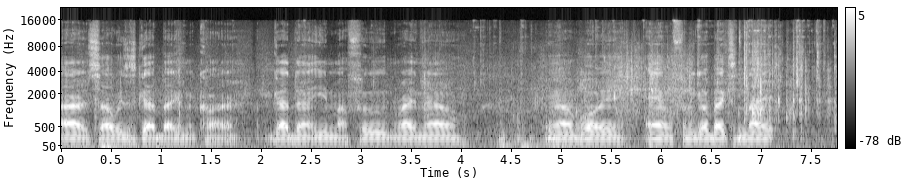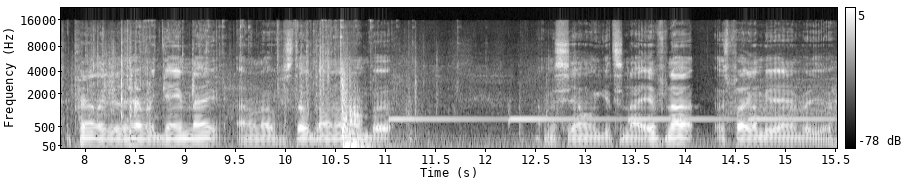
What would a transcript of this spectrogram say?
All right, so we just got back in the car. Got done eating my food. Right now, you know, boy, and we're finna go back tonight. Apparently, they're having a game night. I don't know if it's still going on, but I'm gonna see how when we get tonight. If not, it's probably gonna be the end of the video.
